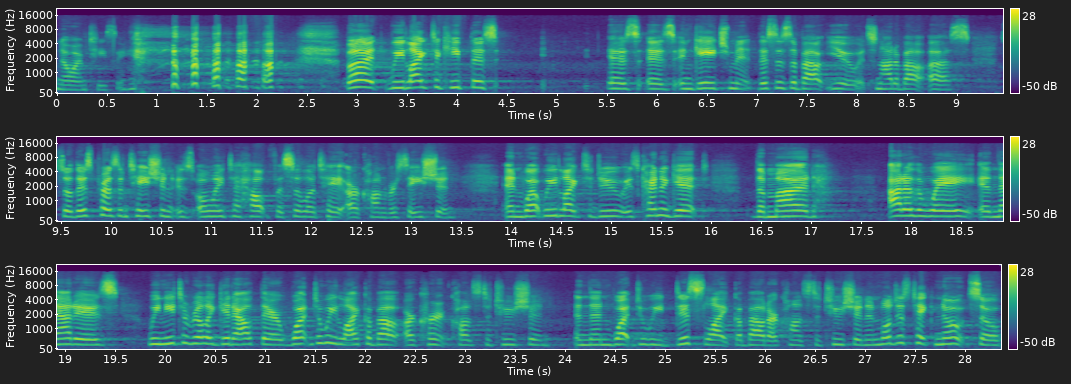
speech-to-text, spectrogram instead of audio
No, I'm teasing. but we like to keep this as, as engagement. This is about you, it's not about us. So this presentation is only to help facilitate our conversation. And what we like to do is kind of get the mud out of the way, and that is we need to really get out there. What do we like about our current Constitution? And then what do we dislike about our Constitution? And we'll just take notes. So,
